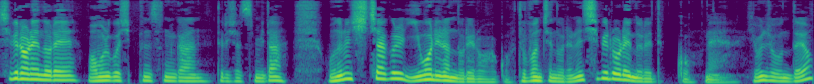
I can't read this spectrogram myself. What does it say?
11월의 노래 머물고 싶은 순간 들으셨습니다. 오늘은 시작을 2월이란 노래로 하고 두 번째 노래는 11월의 노래 듣고 네 기분 좋은데요.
